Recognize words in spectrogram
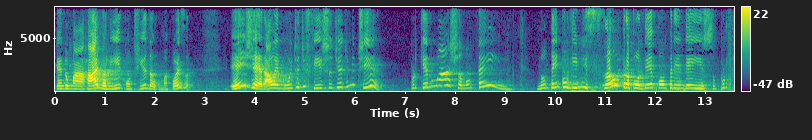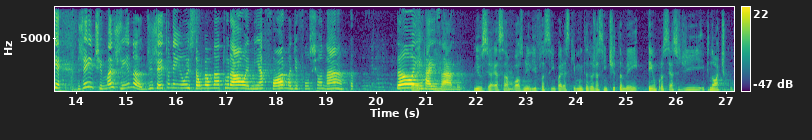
tendo uma raiva ali contida, alguma coisa, em geral é muito difícil de admitir, porque não acha, não tem, não tem cognição para poder compreender isso. Porque, gente, imagina, de jeito nenhum, isso é o meu natural, é minha forma de funcionar, tá tão enraizado. Nilce, essa voz melíflua, assim, parece que muitas vezes eu já senti também, tem um processo de hipnótico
